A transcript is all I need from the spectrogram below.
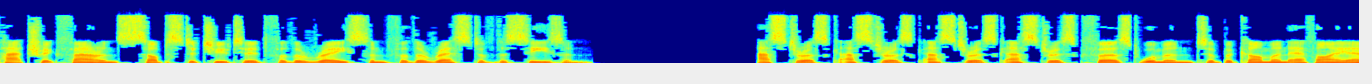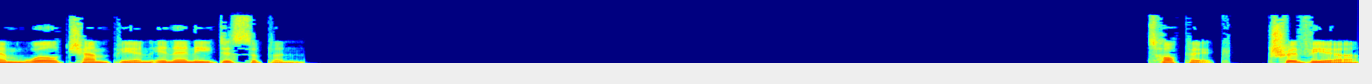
Patrick Farrance substituted for the race and for the rest of the season. Asterisk asterisk asterisk asterisk first woman to become an FIM world champion in any discipline. Topic: Trivia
